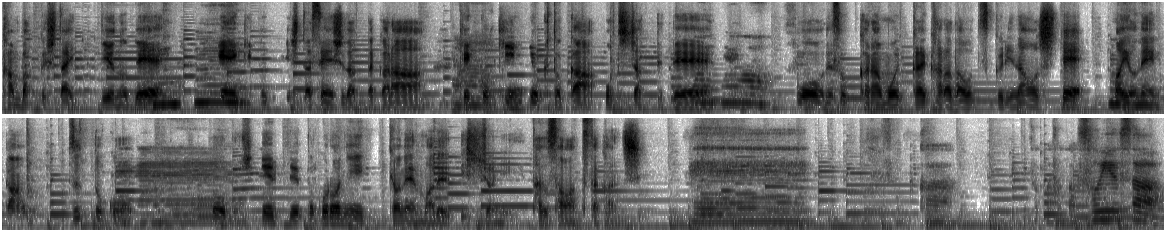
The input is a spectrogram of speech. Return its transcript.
カムバックしたいっていうので、現役復帰した選手だったから、結構筋力とか落ちちゃってて、そうでそこからもう一回体を作り直して、まあ、うん。4年間ずっとこうへ勝負してっていうところに去年まで一緒に携わってた感じ。えへえそっか。そっかそっか。そういうさ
